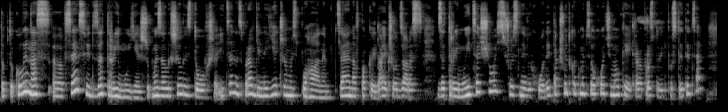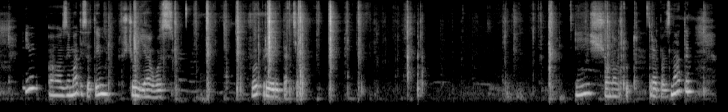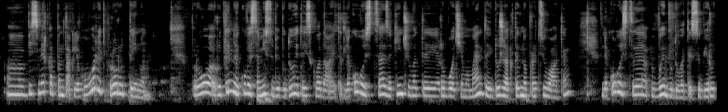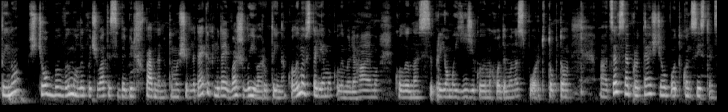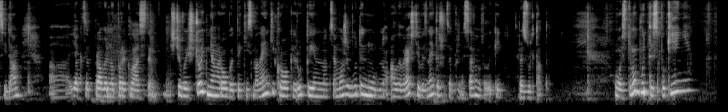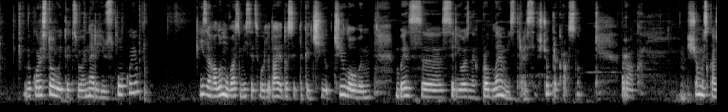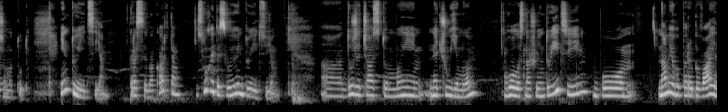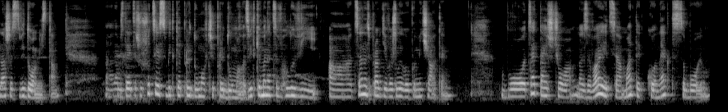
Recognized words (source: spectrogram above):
Тобто, коли нас е, Всесвіт затримує, щоб ми залишились довше, і це насправді не є чимось поганим. Це навпаки, да? якщо от зараз затримується щось, щось не виходить так швидко, як ми цього хочемо, окей, треба просто відпустити це і займатися тим, що є у вас в пріоритеті. І що нам тут треба знати? Е, Вісьмірка Пентаклів говорить про рутину. Про рутину, яку ви самі собі будуєте і складаєте. Для когось це закінчувати робочі моменти і дуже активно працювати. Для когось це вибудувати собі рутину, щоб ви могли почувати себе більш впевнено, тому що для деяких людей важлива рутина, коли ми встаємо, коли ми лягаємо, коли в нас прийоми їжі, коли ми ходимо на спорт. Тобто це все про те, щоб от консистенції, да? як це правильно перекласти, що ви щодня робите якісь маленькі кроки, рутинно, це може бути нудно, але врешті ви знаєте, що це принесе вам великий результат. Ось, тому будьте спокійні, використовуйте цю енергію спокою. І загалом у вас місяць виглядає досить таки чіл- чіловим, без е, серйозних проблем і стресів, що прекрасно. Рак. Що ми скажемо тут? Інтуїція. Красива карта. Слухайте свою інтуїцію. Дуже часто ми не чуємо голос нашої інтуїції, бо нам його перебиває наша свідомість. Та? Нам здається, що що це я собі таке придумав чи придумала, звідки в мене це в голові. А це насправді важливо помічати. Бо це те, що називається мати конект з собою.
